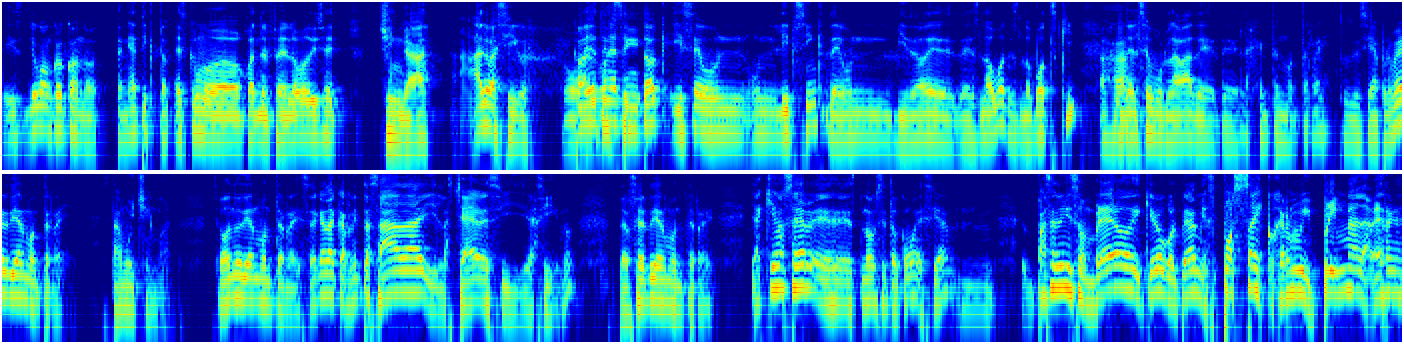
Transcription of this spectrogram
eh, Yo me acuerdo cuando tenía TikTok. Es como cuando el Fede Lobo dice chinga. Algo así, güey. O Cuando yo tenía así. TikTok, hice un, un lip sync de un video de, de Slobo, de Slobotsky, Ajá. donde él se burlaba de, de la gente en Monterrey. Entonces decía, primer día en Monterrey, está muy chingón. Segundo día en Monterrey, saca la carnita asada y las chaves y así, ¿no? Tercer día en Monterrey. Ya quiero ser, eh, no cito, ¿cómo decía? Mm, Pásame mi sombrero y quiero golpear a mi esposa y cogerme a mi prima a la verga.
